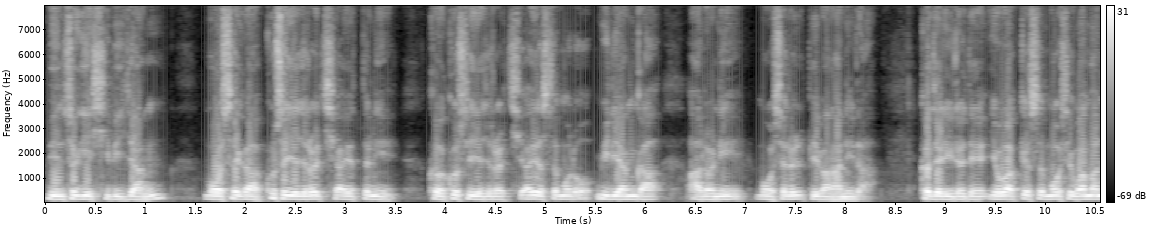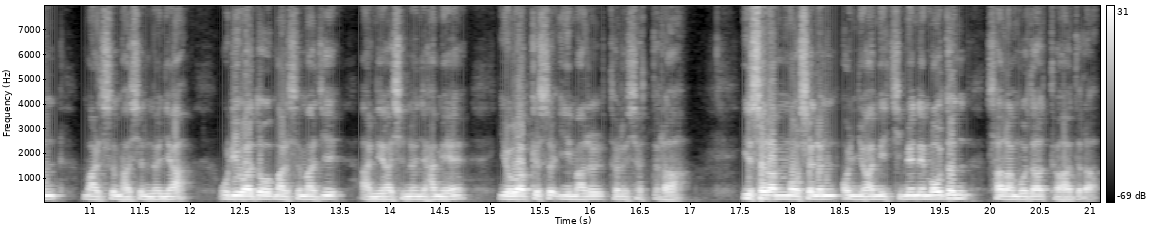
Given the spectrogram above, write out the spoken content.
민석이 12장 모세가 구스예절을 취하였더니 그 구스예절을 취하였으므로 미리암과 아론이 모세를 비방하니라. 그들이 이르되 여호와께서 모세와만 말씀하셨느냐 우리와도 말씀하지 아니하셨느냐 하매 여호와께서 이 말을 들으셨더라. 이 사람 모세는 온유함이 지면의 모든 사람보다 더하더라.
